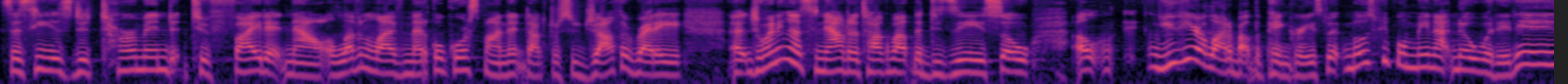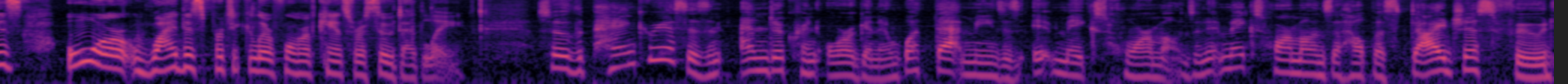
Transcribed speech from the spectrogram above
says he is determined to fight it now. 11Alive medical correspondent Dr. Sujatha Reddy uh, joining us now to talk about the disease. So uh, you hear a lot about the pancreas, but most people may not know what it is or why this particular form of cancer is so deadly. So the pancreas is an endocrine organ, and what that means is it makes hormones, and it makes hormones that help us digest food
